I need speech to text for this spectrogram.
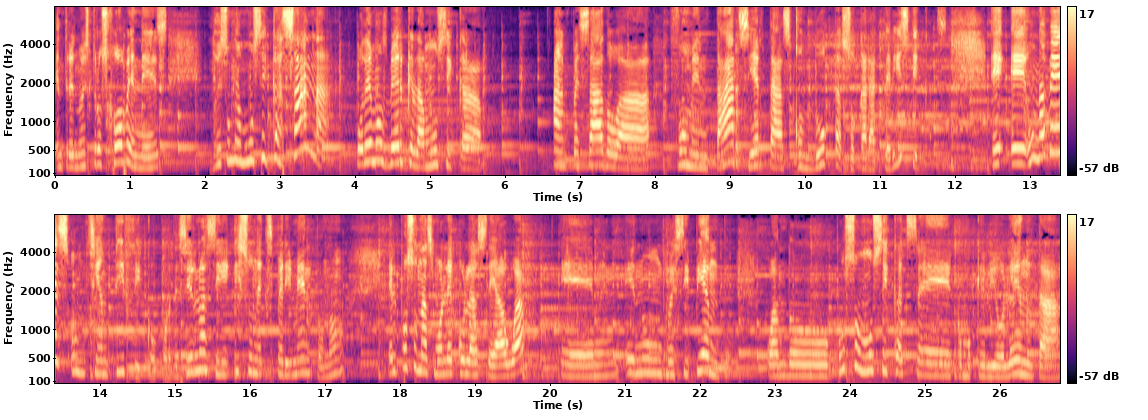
entre nuestros jóvenes, no es una música sana. Podemos ver que la música ha empezado a fomentar ciertas conductas o características. Eh, eh, una vez un científico, por decirlo así, hizo un experimento, ¿no? Él puso unas moléculas de agua em, en un recipiente. Cuando puso música como que violenta,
